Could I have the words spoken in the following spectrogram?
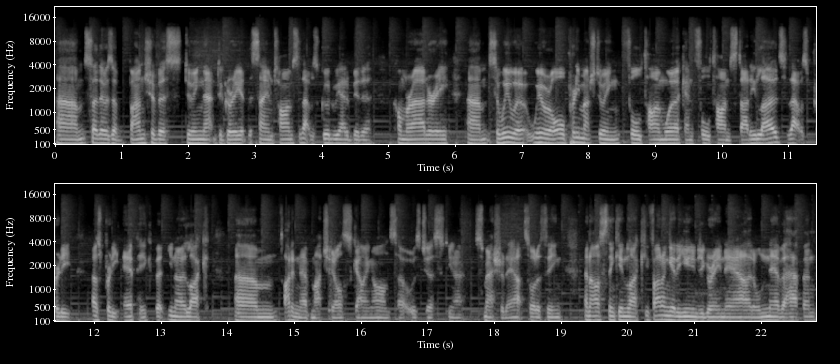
Um, so there was a bunch of us doing that degree at the same time. So that was good. We had a bit of camaraderie. Um, so we were we were all pretty much doing full time work and full time study load. So that was pretty that was pretty epic. But you know, like um, I didn't have much else going on, so it was just you know smash it out sort of thing. And I was thinking like, if I don't get a uni degree now, it'll never happen.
